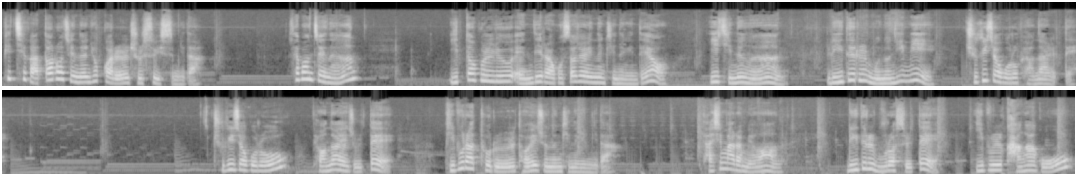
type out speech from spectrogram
피치가 떨어지는 효과를 줄 수 있습니다. 세 번째는 EWND라고 써져 있는 기능인데요. 이 기능은 리드를 무는 힘이 주기적으로 변화할 때, 주기적으로 변화해 줄 때 비브라토를 더해주는 기능입니다. 다시 말하면 리드를 물었을 때 입을 강하고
